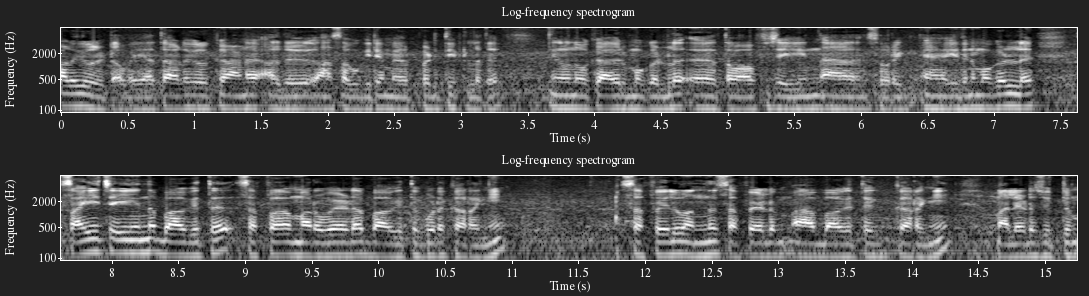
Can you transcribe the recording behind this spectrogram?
ആളുകൾ കേട്ടോ. വയ്യാത്ത ആളുകൾക്കാണ് അത് ആ സൗകര്യം ഏർപ്പെടുത്തിയിട്ടുള്ളത്. നിങ്ങൾ നോക്കുക ആ ഒരു മുകളിൽ തവാഫ് ചെയ്യുന്ന സോറി ഇതിന് മുകളിൽ സൈ ചെയ്യുന്ന ഭാഗത്ത് സഫ മറുവയുടെ ഭാഗത്ത് കൂടെ കറങ്ങി സഫയിൽ വന്ന് സഫയുടെ ആ ഭാഗത്തേക്ക് കറങ്ങി മലയുടെ ചുറ്റും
